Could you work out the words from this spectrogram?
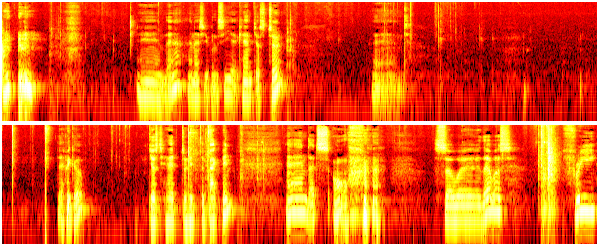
And there and as you can see I can't just turn. And there we go. Just had to hit the back pin. And that's all. So uh, there was three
